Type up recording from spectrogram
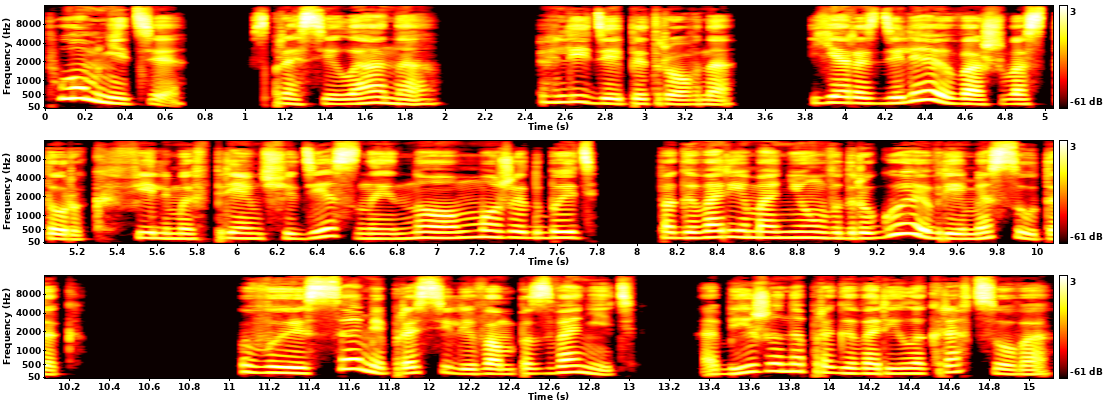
«Помните, — спросила она. «Лидия Петровна, я разделяю ваш восторг, фильм и впрямь чудесный, но, может быть, поговорим о нем в другое время суток?» «Вы сами просили вам позвонить», — обиженно проговорила Кравцова.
